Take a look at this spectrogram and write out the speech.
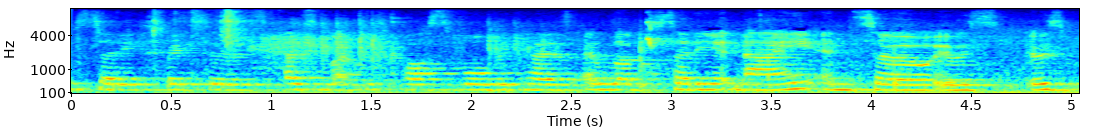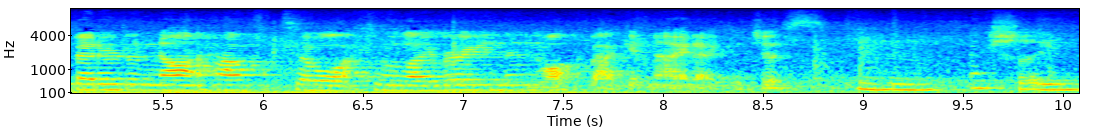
the study spaces as much as possible because I love to study at night, and so it was it was better to not have to walk to the library and then walk back at night. I could just Mhm. actually.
